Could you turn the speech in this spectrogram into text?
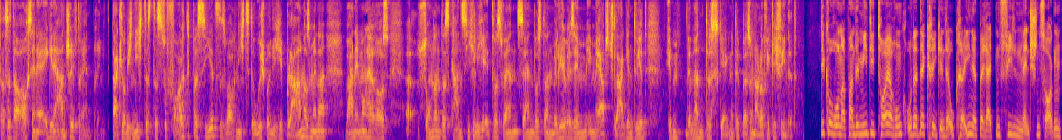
dass er da auch seine eigene Handschrift reinbringt. Da glaube ich nicht, dass das sofort passiert. Das war auch nicht der ursprüngliche Plan aus meiner Wahrnehmung heraus, äh, sondern das kann sicherlich etwas sein, was dann möglicherweise im, im Herbst schlagend wird, eben wenn man das geeignete Personal auch wirklich findet. Die Corona-Pandemie, die Teuerung oder der Krieg in der Ukraine bereiten vielen Menschen Sorgen.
